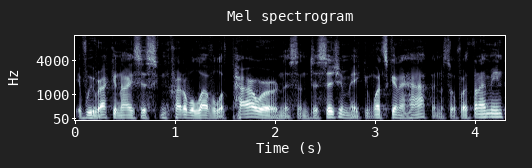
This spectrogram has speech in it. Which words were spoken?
if we recognize this incredible level of power and this and decision making, what's going to happen and so forth. But I mean,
